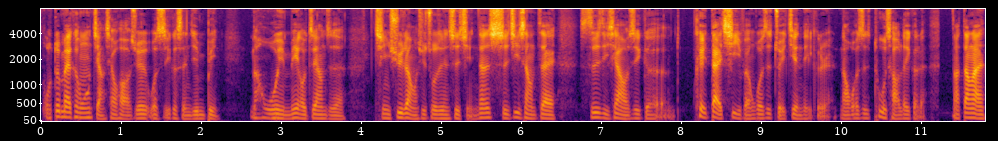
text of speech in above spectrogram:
我对麦克风讲笑话，我觉得我是一个神经病。然后我也没有这样子的情绪让我去做这件事情。但是实际上在私底下，我是一个可以带气氛或是嘴贱的一个人，那或是吐槽的一个人。那当然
